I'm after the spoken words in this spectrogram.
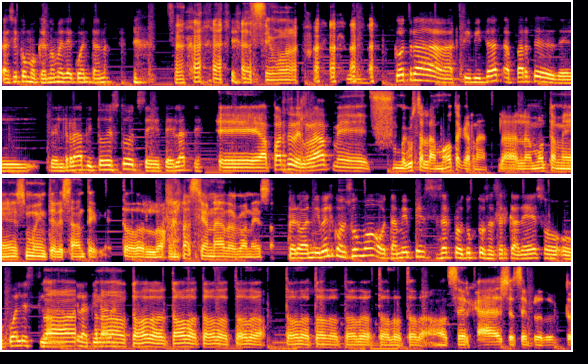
así como que no me dé cuenta, ¿no? ¿Qué otra actividad aparte del, rap y todo esto te, te late? Eh, aparte del rap, me, me, gusta la mota, carnal. La, la mota me es muy interesante, todo lo relacionado con eso. Pero a nivel consumo, o también piensas hacer productos acerca de eso, o cuál es la, no, No, todo, todo, todo, todo, todo, todo, todo, todo, todo. Hacer hash, hacer producto,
